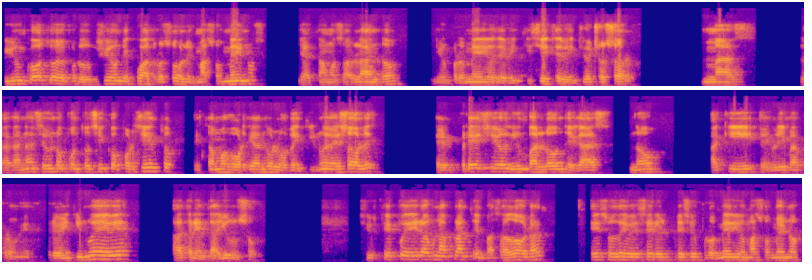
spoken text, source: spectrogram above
y un costo de producción de 4 soles más o menos, ya estamos hablando de un promedio de 27, 28 soles, más la ganancia de 1.5%, estamos bordeando los 29 soles, el precio de un balón de gas, ¿no? Aquí en Lima promedio, entre 29 a 31 soles. Si usted puede ir a una planta envasadora, eso debe ser el precio promedio más o menos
